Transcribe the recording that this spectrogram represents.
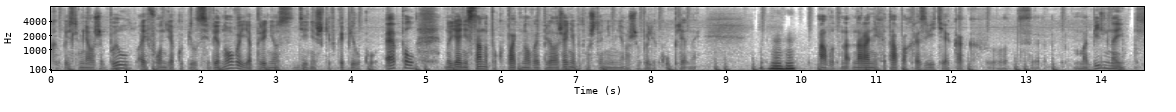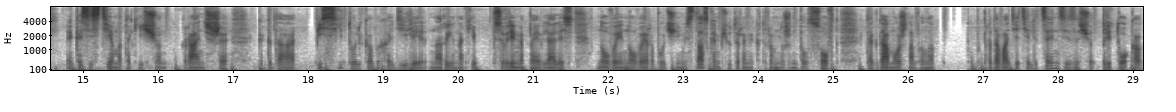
как бы если у меня уже был iPhone, я купил себе новый, я принес денежки в копилку Apple, но я не стану покупать новые приложения, потому что они у меня уже были куплены. Uh-huh. А вот на, на ранних этапах развития, как вот, мобильной экосистемы, так и еще раньше, когда PC только выходили на рынок и все время появлялись новые и новые рабочие места с компьютерами, которым нужен был софт, тогда можно было продавать эти лицензии за счет притока,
